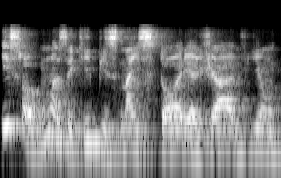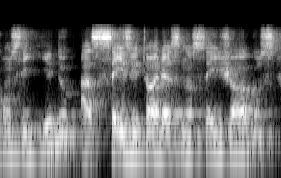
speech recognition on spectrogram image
Isso algumas equipes na história já haviam conseguido, as seis vitórias nos seis jogos,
